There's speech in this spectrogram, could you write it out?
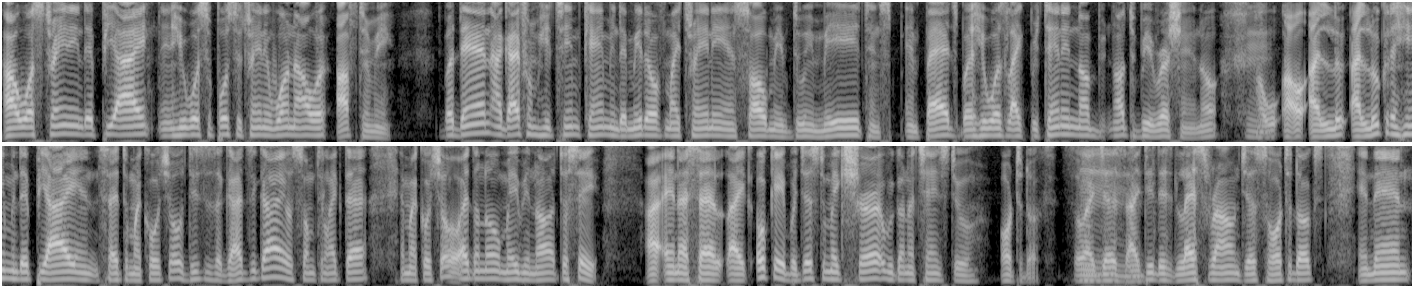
I was training the PI and he was supposed to train in one hour after me. But then a guy from his team came in the middle of my training and saw me doing meat and, and pads, but he was like pretending not not to be Russian, you know. I, I, I look I looked at him in the PI and said to my coach, "Oh, this is a Gadzhi guy or something like that." And my coach, "Oh, I don't know, maybe not." To say, uh, and I said like, "Okay, but just to make sure, we're gonna change to Orthodox." So I just I did this last round just Orthodox, and then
